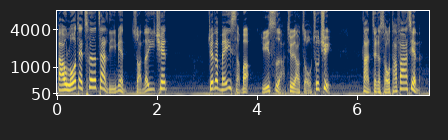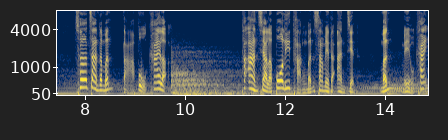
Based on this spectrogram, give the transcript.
保罗在车站里面转了一圈，觉得没什么，于是啊就要走出去。但这个时候他发现了车站的门打不开了，他按下了玻璃躺门上面的按键，门没有开。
